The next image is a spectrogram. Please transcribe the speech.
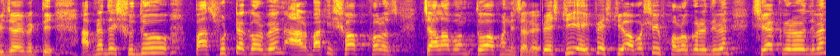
বিজয় ব্যক্তি। আপনাদের শুধু পাসপোর্টটা করবেন আর বাকি সব খরচ, চালাবন তোয়া ফার্নিচারের। পেজটি, এই পেজটি অবশ্যই ফলো করে দিবেন শেয়ার করে দিবেন,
